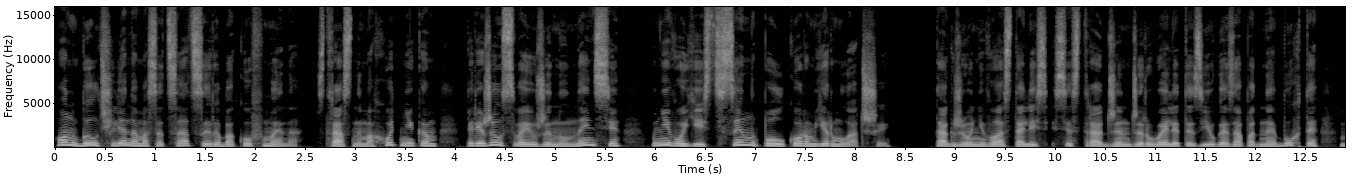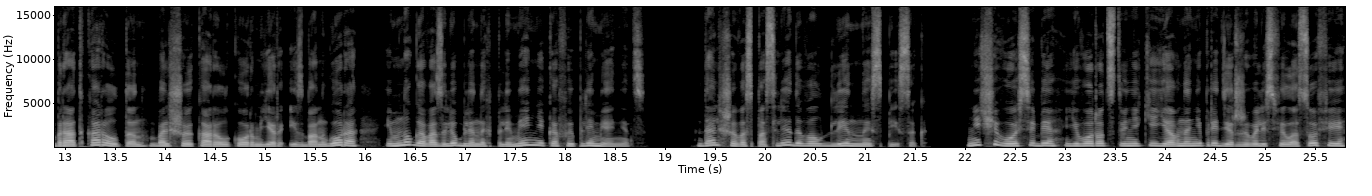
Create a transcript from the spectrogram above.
Он был членом ассоциации рыбаков Мэна, страстным охотником, пережил свою жену Нэнси, у него есть сын Пол Кормьер-младший. Также у него остались сестра Джинджер Уэллет из юго-западной бухты, брат Карлтон, большой Карл Кормьер из Бангора и много возлюбленных племенников и племянниц. Дальше воспоследовал длинный список. Ничего себе, его родственники явно не придерживались философии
